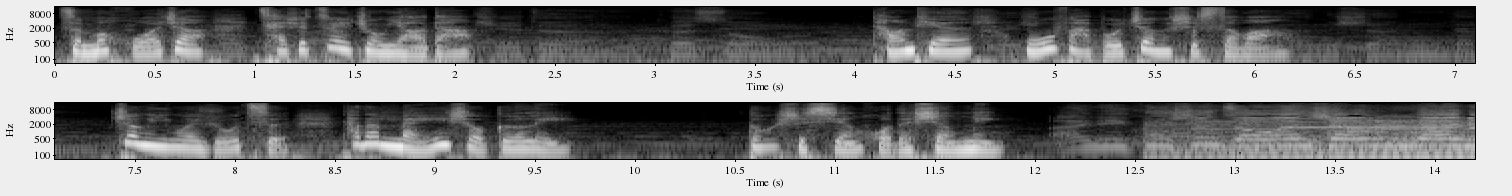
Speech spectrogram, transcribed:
怎么活着才是最重要的。唐田无法不正视死亡，正因为如此，他的每一首歌里都是鲜活的生命。爱你孤身走暗巷，爱你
